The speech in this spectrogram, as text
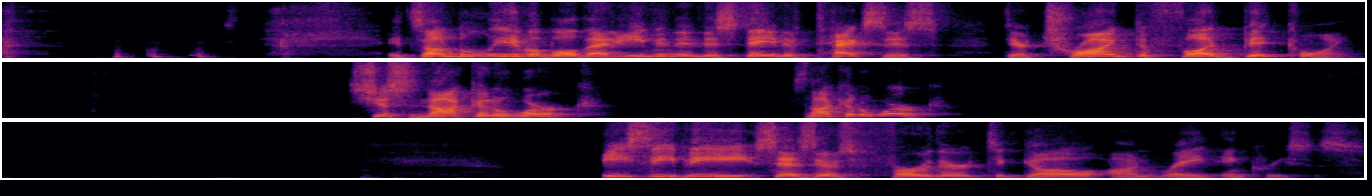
it's unbelievable that even in the state of Texas, they're trying to flood Bitcoin. It's just not going to work. It's not going to work. ECB says there's further to go on rate increases.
